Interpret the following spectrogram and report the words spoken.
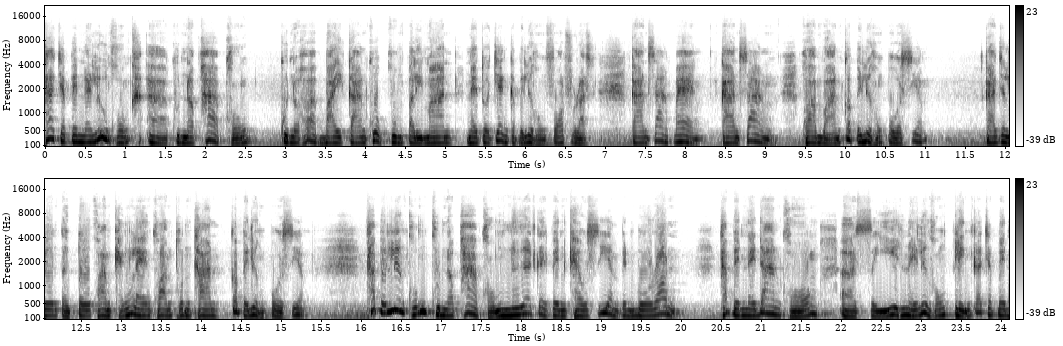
ถ้าจะเป็นในเรื่องของอคุณภาพของ คุณภาพใบการควบคุมปริมาณไนโตรเจนก็เป็นเรื่องของฟอสฟอรัส การสร้างแป้ง การสร้างความหวานก็เป็นเรื่องของโพแทสเซียม การเจริญเติบโตความแข็งแรงความทนทานก็เป็นเรื่องของโพแทสเซียม ถ้าเป็นเรื่องของคุณภาพของเนื้อก็จะเป็นแคลเซียม เป็นโบรอนถ้าเป็นในด้านของอสีในเรื่องของกลิ่นก็จะเป็น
